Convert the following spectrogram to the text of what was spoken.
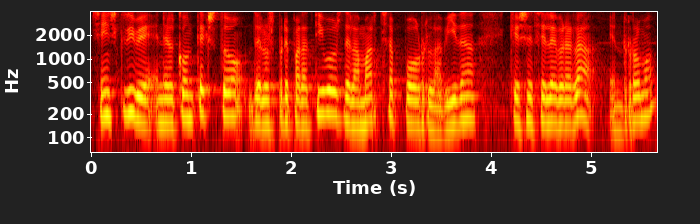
Se inscribe en el contexto de los preparativos de la Marcha por la Vida que se celebrará en Roma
